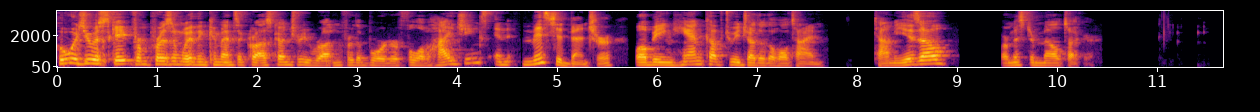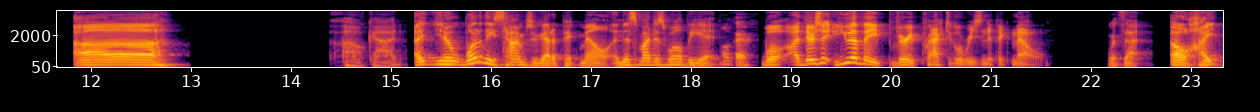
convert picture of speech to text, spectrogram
who would you escape from prison with and commence a cross country run for the border full of hijinks and misadventure while being handcuffed to each other the whole time? Tommy Izzo or Mr. Mel Tucker? Uh oh god. Uh, you know, one of these times we got to pick Mel, and this might as well be it. Okay. Well, uh, there's a you have a very practical reason to pick Mel. What's that? Oh, height.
